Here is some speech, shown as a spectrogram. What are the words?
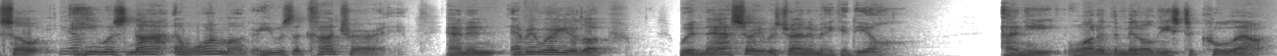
So yeah. he was not a warmonger. He was the contrary. And in everywhere you look, with Nasser, he was trying to make a deal, and he wanted the Middle East to cool out.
